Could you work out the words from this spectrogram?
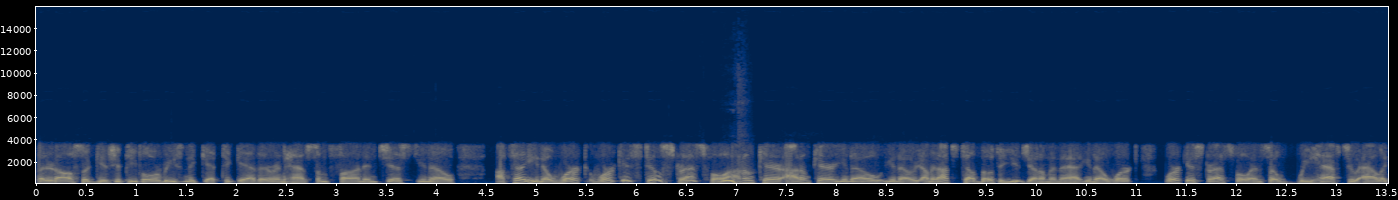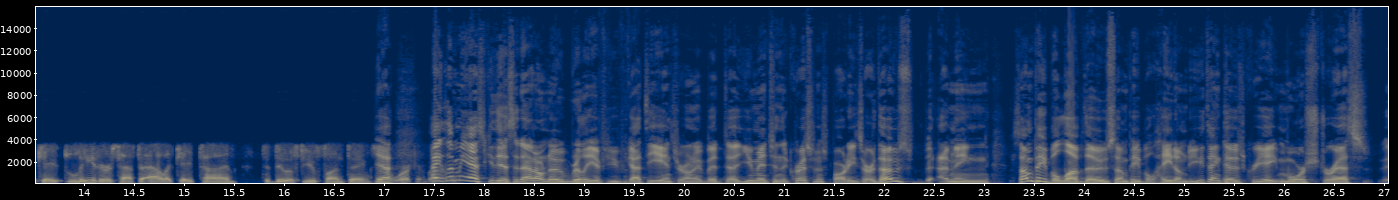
but it also gives you people a reason to get together and have some fun and just you know I'll tell you, you know, work work is still stressful. I don't care. I don't care. You know, you know. I mean, I have to tell both of you gentlemen that. You know, work work is stressful, and so we have to allocate. Leaders have to allocate time to do a few fun things. Yeah. In the work Hey, let me ask you this, and I don't know really if you've got the answer on it, but uh, you mentioned the Christmas parties. Are those? I mean, some people love those, some people hate them. Do you think those create more stress, uh,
